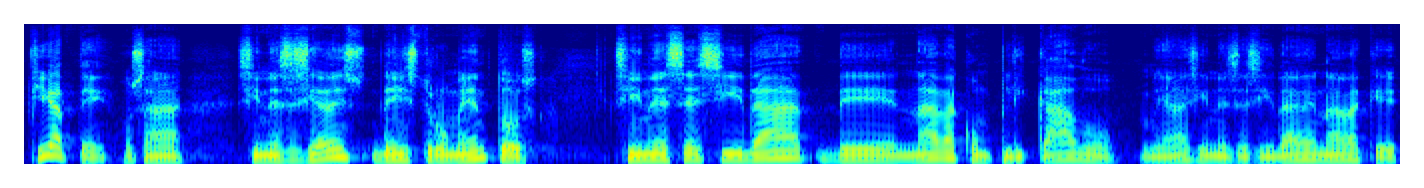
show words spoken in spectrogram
Fíjate, o sea, sin necesidad de, instrumentos, sin necesidad de nada complicado, vea, sin necesidad de nada que,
